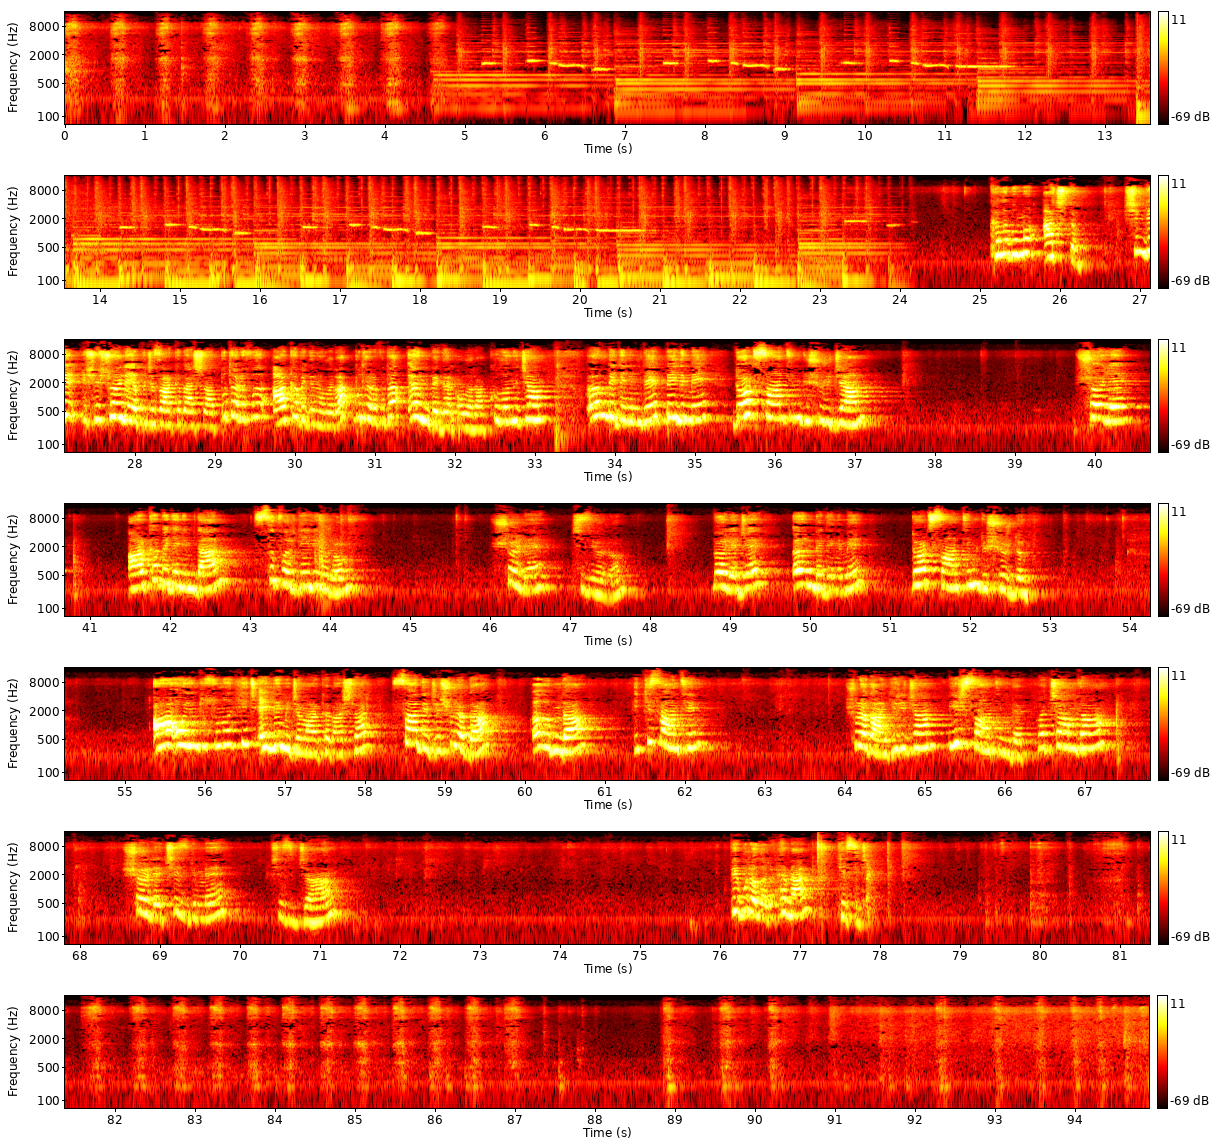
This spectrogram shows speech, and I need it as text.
kalıbımı açtım. Şimdi işte şöyle yapacağız arkadaşlar. Bu tarafı arka beden olarak, bu tarafı da ön beden olarak kullanacağım. Ön bedenimde belimi 4 santim düşüreceğim. Şöyle arka bedenimden 0 geliyorum. Şöyle çiziyorum. Böylece ön bedenimi 4 santim düşürdüm. A oyuntusunu hiç ellemeyeceğim arkadaşlar. Sadece şurada ağımda 2 santim şuradan gireceğim. 1 santim de paçamdan şöyle çizgimi çizeceğim. Ve buraları hemen keseceğim.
